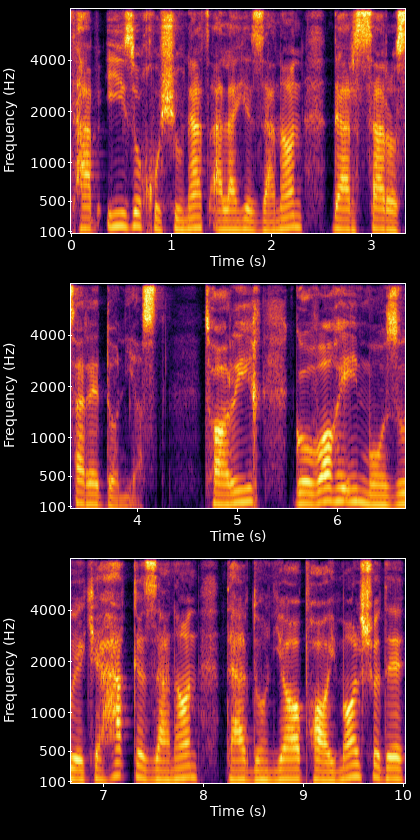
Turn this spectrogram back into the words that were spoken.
تبعیض و خشونت علیه زنان در سراسر دنیاست. تاریخ گواه این موضوع که حق زنان در دنیا پایمال شده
